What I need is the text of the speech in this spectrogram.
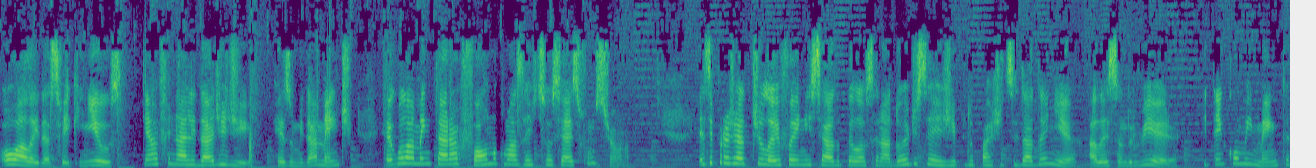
ou a Lei das Fake News, tem a finalidade de, resumidamente, regulamentar a forma como as redes sociais funcionam. Esse projeto de lei foi iniciado pelo senador de Sergipe do Partido Cidadania, Alessandro Vieira, e tem como emenda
